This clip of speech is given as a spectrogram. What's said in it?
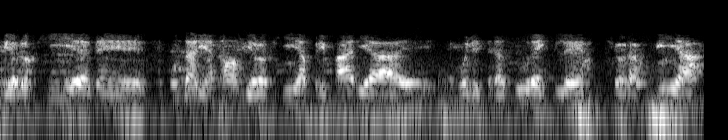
biología de secundaria, ¿no? Biología, primaria, eh, lengua y literatura, inglés, geografía,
